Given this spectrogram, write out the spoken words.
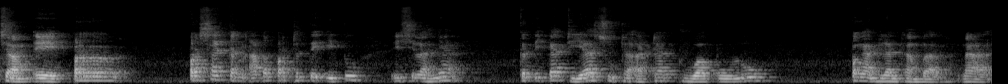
jam eh per per second atau per detik itu istilahnya ketika dia sudah ada 20 pengambilan gambar. Nah,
